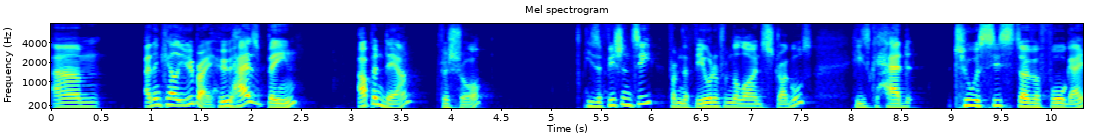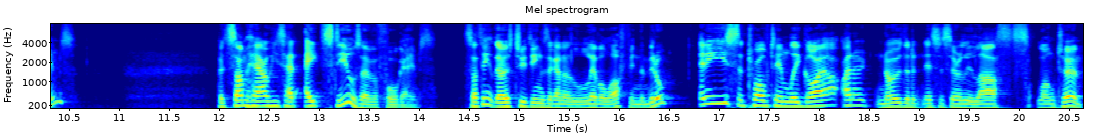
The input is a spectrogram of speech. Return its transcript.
Um, and then Kelly Oubre, who has been up and down for sure. His efficiency from the field and from the line struggles. He's had two assists over four games, but somehow he's had eight steals over four games. So I think those two things are going to level off in the middle. And he's a 12 team league guy. I don't know that it necessarily lasts long term.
